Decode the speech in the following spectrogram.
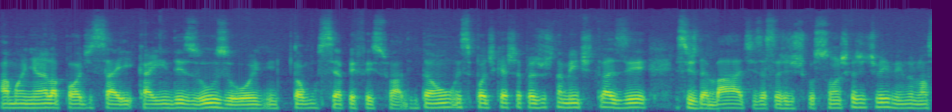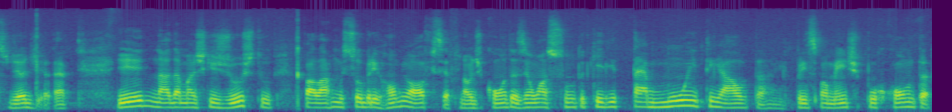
amanhã ela pode sair, cair em desuso ou então ser aperfeiçoada. Então, esse podcast é para justamente trazer esses debates, essas discussões que a gente vem vendo no nosso dia a dia, né? E nada mais que justo falarmos sobre home office, afinal de contas é um assunto que ele está muito em alta, principalmente por conta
